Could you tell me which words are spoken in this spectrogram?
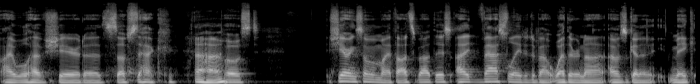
I will have shared a Substack Uh huh. post sharing some of my thoughts about this. I vacillated about whether or not I was going to make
